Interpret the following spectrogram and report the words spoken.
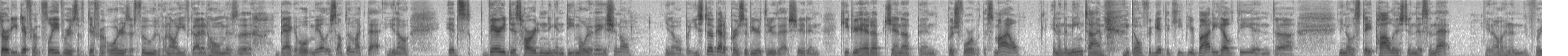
30 different flavors of different orders of food when all you've got at home is a bag of oatmeal or something like that. You know, it's very disheartening and demotivational, you know, but you still got to persevere through that shit and keep your head up, chin up, and push forward with a smile. And in the meantime, don't forget to keep your body healthy and, uh, you know, stay polished and this and that. You know, and for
